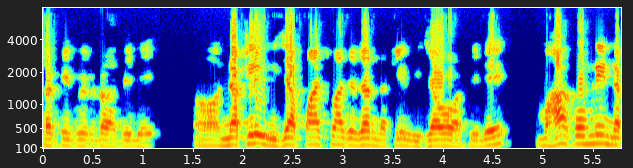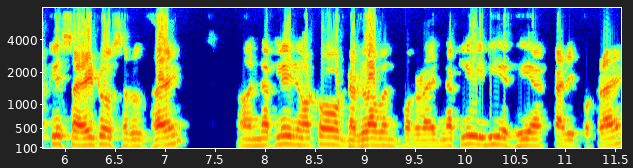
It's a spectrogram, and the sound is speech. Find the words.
સર્ટિફિકેટો આપી દે નકલી વિઝા, પાંચ પાંચ હજાર નકલી વિઝાઓ આપી દે. મહાકુંભની નકલી સાઇટો શરૂ થાય નકલી નોટો ઢગલાબંધ પકડાય, નકલી ઈડી અધિકારી પકડાય,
